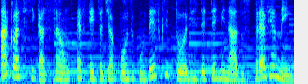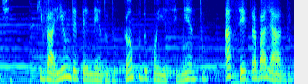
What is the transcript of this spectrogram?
A classificação é feita de acordo com descritores determinados previamente, que variam dependendo do campo do conhecimento a ser trabalhado.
